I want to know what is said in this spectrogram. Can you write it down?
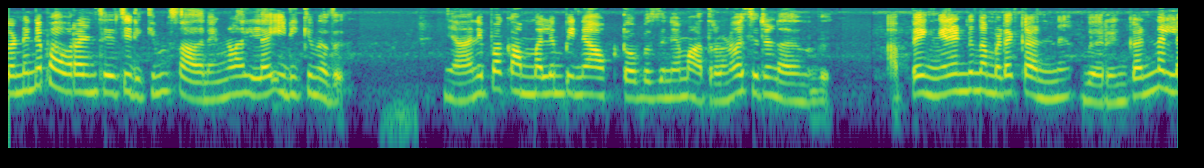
ഗണ്ണിന്റെ പവർ അനുസരിച്ചിരിക്കും സാധനങ്ങളെല്ലാം ഇരിക്കുന്നത്. ഞാനിപ്പോൾ കമ്മലും പിന്നെ ഒക്ടോബസിനെ മാത്രമാണ് വെച്ചിട്ടുണ്ടായിരുന്നത്. അപ്പോൾ എങ്ങനെയുണ്ട് നമ്മുടെ കണ്ണ്? വെറും കണ്ണല്ല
